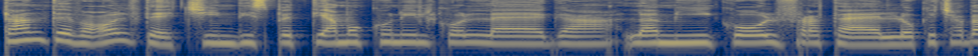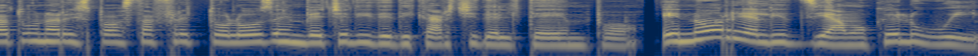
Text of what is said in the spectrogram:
Tante volte ci indispettiamo con il collega, l'amico o il fratello che ci ha dato una risposta frettolosa invece di dedicarci del tempo e non realizziamo che lui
